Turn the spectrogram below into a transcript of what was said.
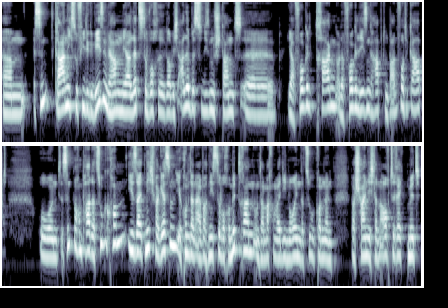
Ähm, es sind gar nicht so viele gewesen. Wir haben ja letzte Woche, glaube ich, alle bis zu diesem Stand äh, ja vorgetragen oder vorgelesen gehabt und beantwortet gehabt. Und es sind noch ein paar dazugekommen. Ihr seid nicht vergessen. Ihr kommt dann einfach nächste Woche mit dran und dann machen wir die neuen dazugekommenen wahrscheinlich dann auch direkt mit.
